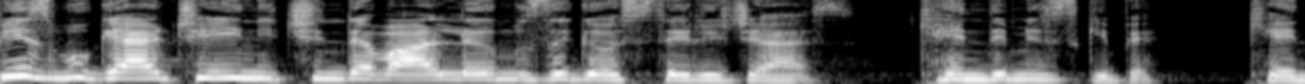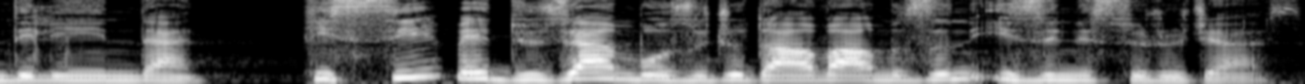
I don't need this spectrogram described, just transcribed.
biz bu gerçeğin içinde varlığımızı göstereceğiz. Kendimiz gibi, kendiliğinden, hissi ve düzen bozucu davamızın izini süreceğiz.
